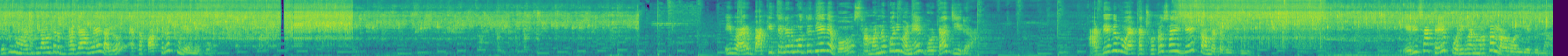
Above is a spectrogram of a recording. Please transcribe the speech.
দেখুন মাছগুলো আমাদের ভাজা হয়ে গেল, একটা পাত্রে তুলে নেব। এবার বাকি তেলের মধ্যে দিয়ে দেব সামান্য পরিমাণে গোটা জিরা। আর দিয়ে দেবো একটা ছোট সাইজের টমেটো কুচি। এরই সাথে পরিমাণ মতো লবণ দিয়ে দিলাম।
